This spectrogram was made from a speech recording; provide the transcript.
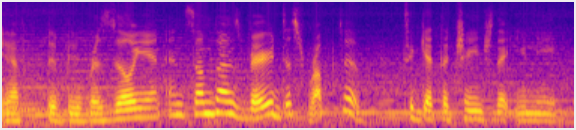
You have to be resilient and sometimes very disruptive to get the change that you need.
